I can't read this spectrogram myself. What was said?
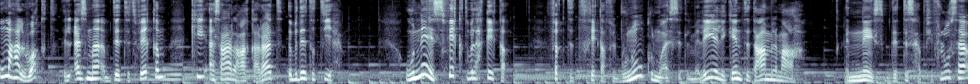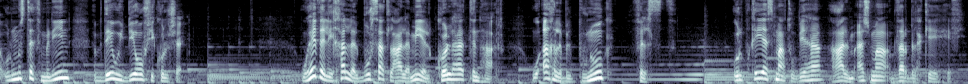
ومع الوقت الأزمة بدأت تتفاقم كي أسعار العقارات بدأت تطيح. والناس فقت بالحقيقة فقدت الثقة في البنوك والمؤسسات المالية اللي كانت تتعامل معها. الناس بدأت تسحب في فلوسها والمستثمرين بدأوا يبيعوا في كل شيء. وهذا اللي خلى البورصات العالمية كلها تنهار وأغلب البنوك فلست. والبقية سمعتوا بها عالم أجمع ضرب الحكاية هذه.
